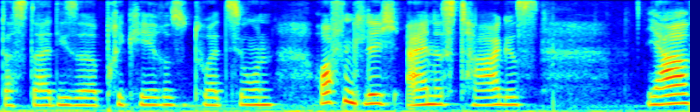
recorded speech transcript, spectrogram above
dass da diese prekäre Situation hoffentlich eines Tages ja,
